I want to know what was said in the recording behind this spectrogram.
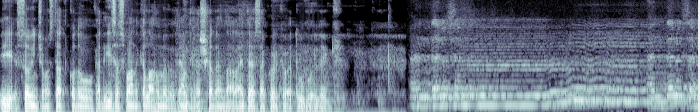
I s ovim ćemo stati kod ovog hadisa, svanak Allahume, vrljam te kaš kada je ente lajte, sa kvrkava tubu i lik. Andalusam, Andalusam,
